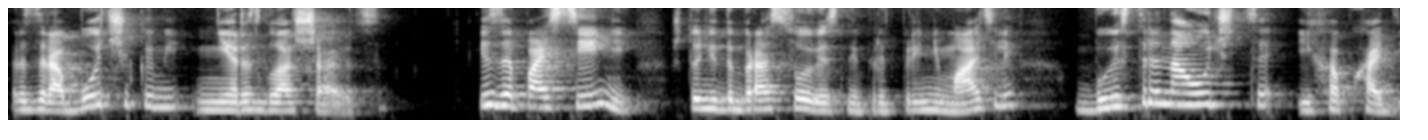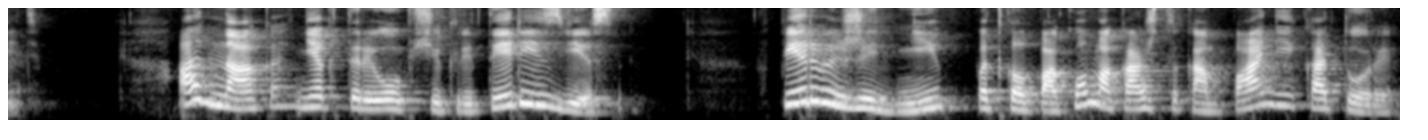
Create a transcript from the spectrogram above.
разработчиками не разглашаются. Из опасений, что недобросовестные предприниматели быстро научатся их обходить. Однако некоторые общие критерии известны. В первые же дни под колпаком окажутся компании, которые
